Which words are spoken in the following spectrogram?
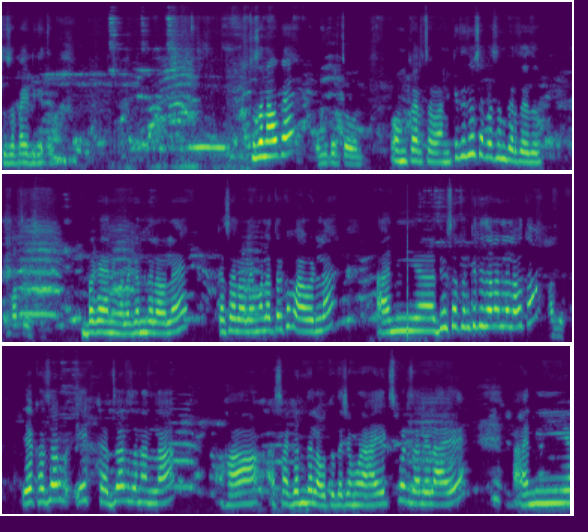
तुझं बाईट घेते. तुझं नाव काय? ओमकार चव्हाण. ओमकार चव्हाण. किती दिवसापासून करतोय तू? पाच वर्ष. बघा आणि मला गंध लावलाय. कसा लावलाय? मला तर खूप आवडला. आणि अं, दिवसातून किती जणांना लावतो? एक हजार एक हजार जणांना हा असा गंध लावतो. त्याच्यामुळे हा एक्सपर्ट झालेला आहे. आणि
